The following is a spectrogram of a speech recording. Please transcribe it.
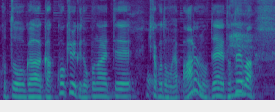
ことが学校教育で行われてきたこともやっぱあるので例えば、えー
